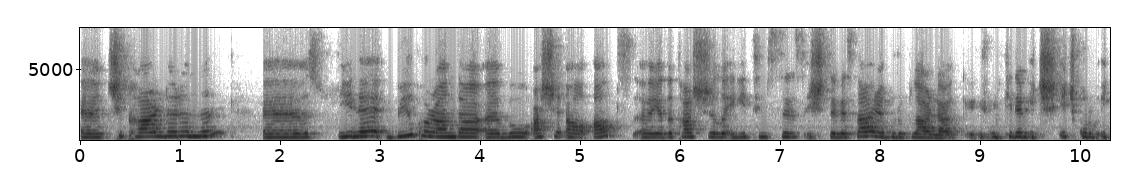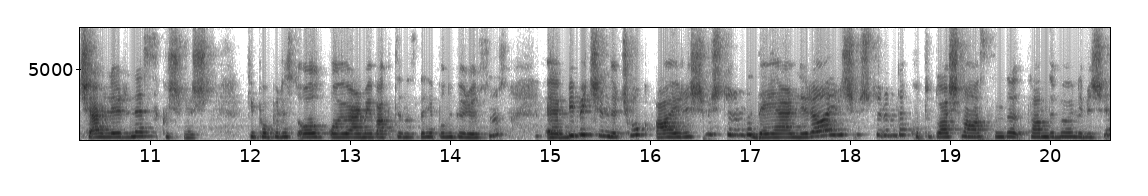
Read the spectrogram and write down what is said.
e, çıkarlarının e, yine büyük oranda e, bu aşı, alt e, ya da taşralı eğitimsiz işte vesaire gruplarla ülkelerin iç, iç grubu içerlerine sıkışmış ki popülist olup oy vermeye baktığınızda hep bunu görüyorsunuz. E, bir biçimde çok ayrışmış durumda, değerleri ayrışmış durumda. Kutuplaşma aslında tam da böyle bir şey.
